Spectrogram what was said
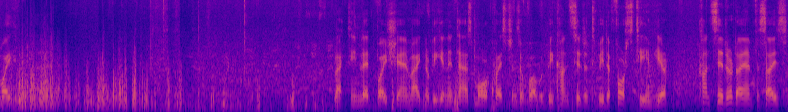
Mike. Black team led by Shane Magner beginning to ask more questions of what would be considered to be the first team here. Considered, I emphasise.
